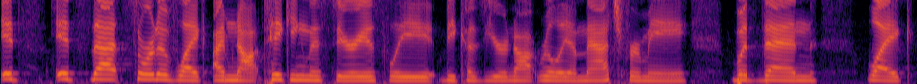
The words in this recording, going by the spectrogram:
it's it's that sort of like I'm not taking this seriously because you're not really a match for me, but then like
